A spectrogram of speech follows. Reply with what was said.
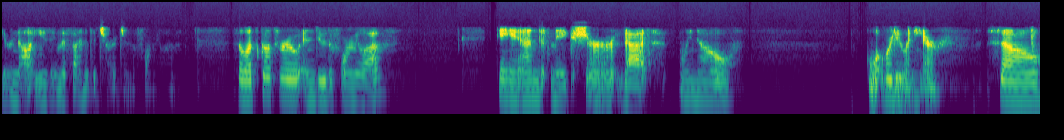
You're not using the sign of the charge in the formula. So let's go through and do the formula and make sure that we know what we're doing here. So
